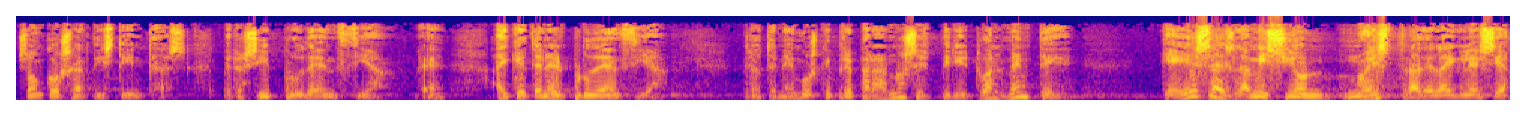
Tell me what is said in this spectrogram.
Son cosas distintas, pero sí prudencia. ¿eh? Hay que tener prudencia. Pero tenemos que prepararnos espiritualmente, que esa es la misión nuestra de la Iglesia.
